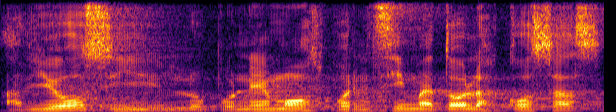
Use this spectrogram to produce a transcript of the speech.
a Dios y lo ponemos por encima de todas las cosas,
